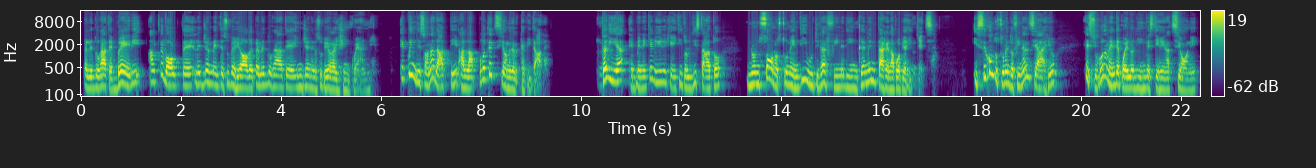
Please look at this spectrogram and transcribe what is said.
per le durate brevi, altre volte leggermente superiore per le durate in genere superiori ai 5 anni e quindi sono adatti alla protezione del capitale. Tuttavia è bene chiarire che i titoli di Stato non sono strumenti utili al fine di incrementare la propria ricchezza. Il secondo strumento finanziario è sicuramente quello di investire in azioni.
